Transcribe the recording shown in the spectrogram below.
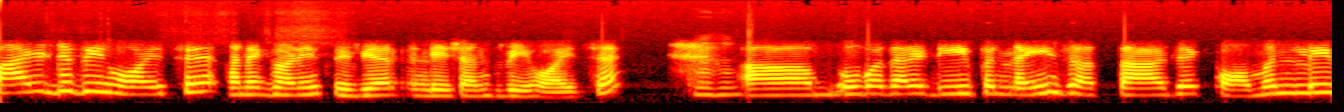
માઇલ્ડ બી હોય છે અને ઘણી સિવિયર કન્ડિશન્સ બી હોય છે. હું વધારે ડીપ નહીં જતા. જે કોમનલી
